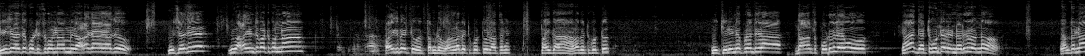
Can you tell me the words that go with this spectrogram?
డీజిల్ అయితే కొట్టించుకున్నాం మీరు అలాగా కాదు. నువ్వు చదివి నువ్వు అలాగ ఎంత పట్టుకున్నావు పైకి పెట్టు తమ్ముడు వల్ల పెట్టుకొట్టు లేకపోతే పైకి అలా పెట్టుకొట్టు. నువ్వు తెలియనప్పుడు ఎందుకురా? దాంత పొడుగు లేవు. గట్టుకుంటే రెండు అడుగులు ఉన్నావు. ఎంతన్నా?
